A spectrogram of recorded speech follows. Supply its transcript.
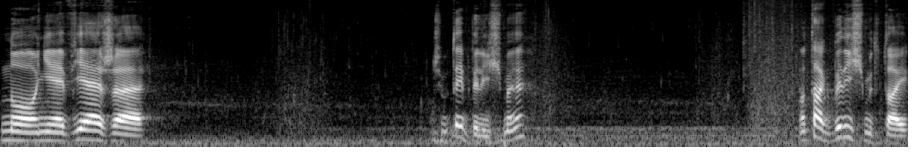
No nie wierzę. Czy tutaj byliśmy? No tak, byliśmy tutaj.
